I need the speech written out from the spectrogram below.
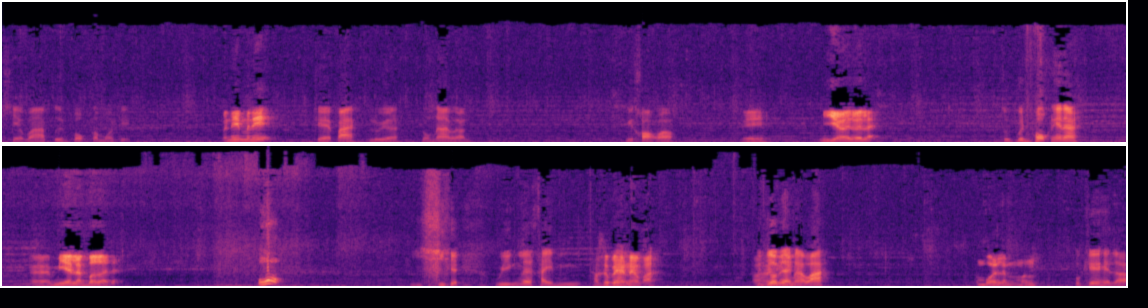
ยเชว่าปืนพกก็หมดอีกมานี่มานี่โอเคไปลุยเลยล่วงหน้าไปก่อน มีของเปล่านี่มีเยอะด้วยแหละสูตรปืนพกเนี่ยนะเออมีระเบิดอะ โอ้เหี้ยวิ่งเลยใครมึงทำคือไปทางไหนวะมึงโยนไปทางไหนวะข้างบนแหละมั้งโอเคเห็นละ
